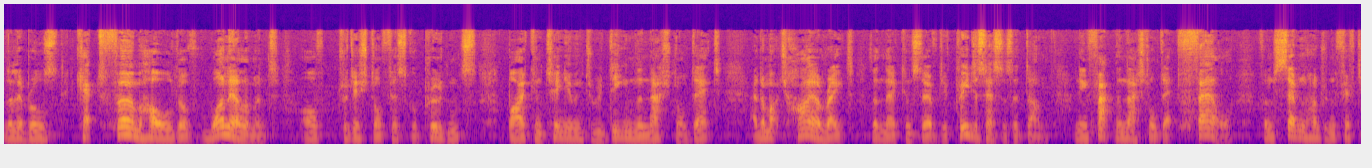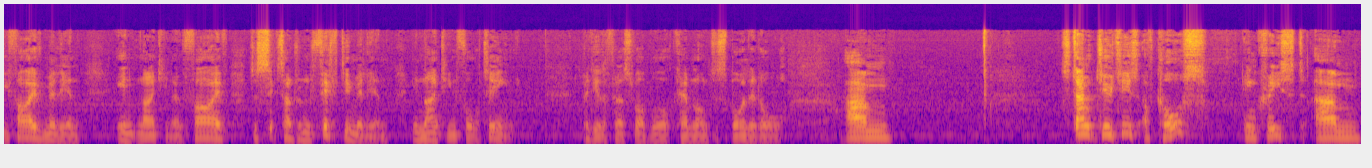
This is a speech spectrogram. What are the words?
the Liberals kept firm hold of one element of traditional fiscal prudence by continuing to redeem the national debt at a much higher rate than their Conservative predecessors had done. And in fact, the national debt fell from 755 million in 1905 to 650 million in 1914. Pity the First World War came along to spoil it all. Um, stamp duties, of course, increased um,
